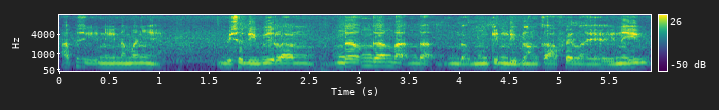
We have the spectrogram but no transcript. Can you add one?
apa sih ini namanya bisa dibilang enggak enggak enggak enggak enggak mungkin dibilang kafe lah ya. Ini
